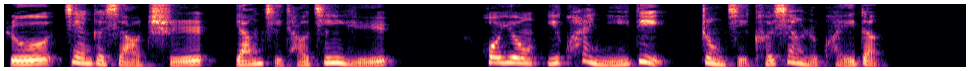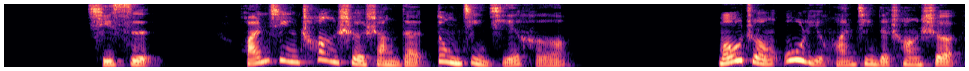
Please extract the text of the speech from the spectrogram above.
如建个小池养几条金鱼，或用一块泥地种几棵向日葵等。其次，环境创设上的动静结合，某种物理环境的创设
